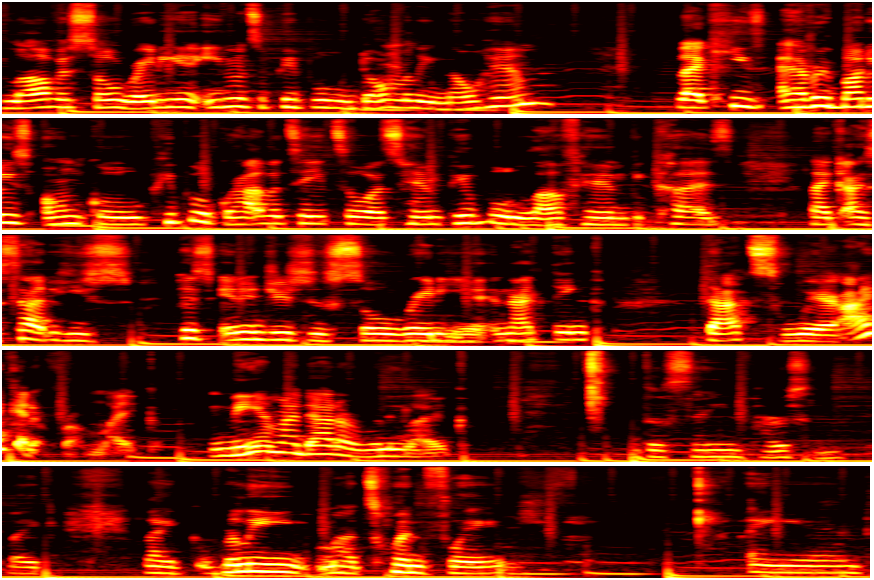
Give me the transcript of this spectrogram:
love is so radiant, even to people who don't really know him. Like he's everybody's uncle. People gravitate towards him. People love him because, like I said, he's his energy is just so radiant, and I think that's where I get it from. Like me and my dad are really like the same person. Like like really my twin flame. And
